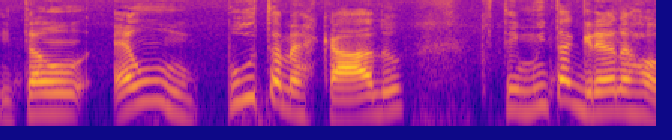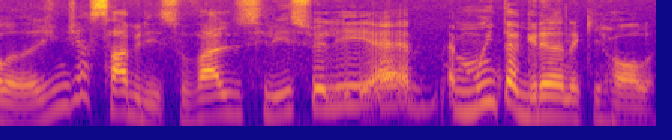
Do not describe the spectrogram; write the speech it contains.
Então é um puta mercado que tem muita grana rolando. A gente já sabe disso. O Vale do Silício ele é, é muita grana que rola.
